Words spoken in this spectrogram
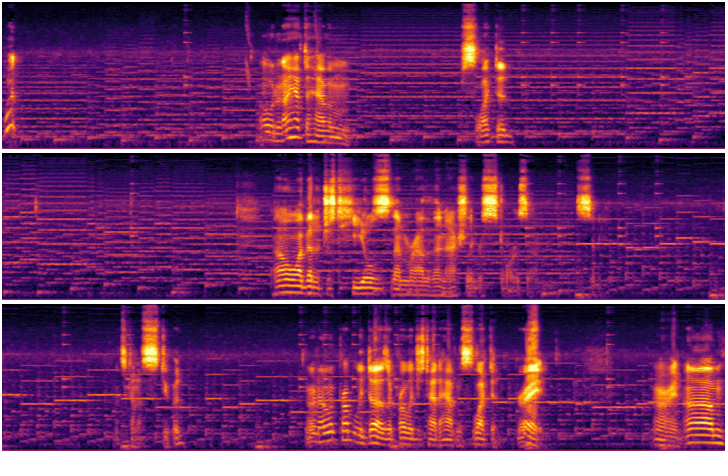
What? Oh, did I have to have him selected? Oh, I bet it just heals them rather than actually restores them. Let's see. That's kind of stupid. Oh no, it probably does. I probably just had to have them selected. Great. Alright, um...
